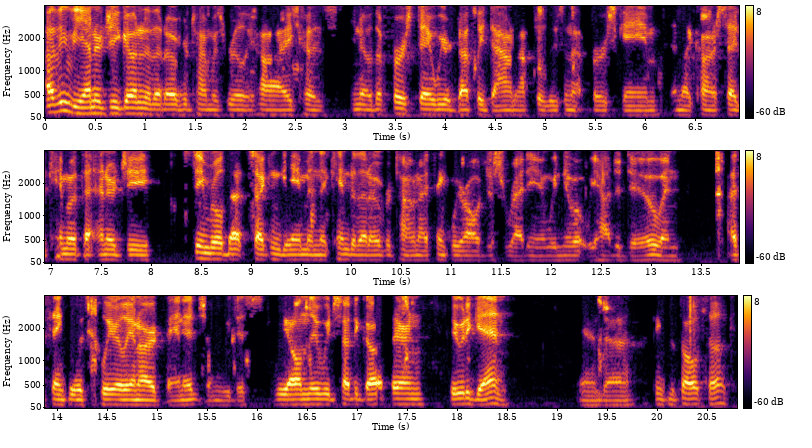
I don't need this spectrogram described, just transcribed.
I think the energy going into that overtime was really high because you know the first day we were definitely down after losing that first game, and like Connor said, came with that energy steamrolled that second game and it came to that overtime and I think we were all just ready and we knew what we had to do and I think it was clearly in our advantage and we just we all knew we just had to go out there and do it again. And uh, I think that's all it took.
